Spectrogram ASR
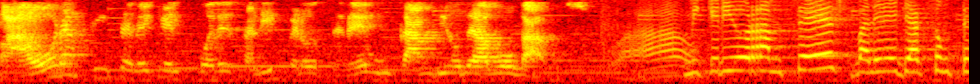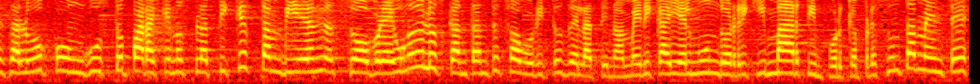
Ahora sí se ve que él puede salir, pero se ve un cambio de abogados. Mi querido Ramsés, Valeria Jackson, te saludo con gusto para que nos platiques también sobre uno de los cantantes favoritos de Latinoamérica y el mundo, Ricky Martin, porque presuntamente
